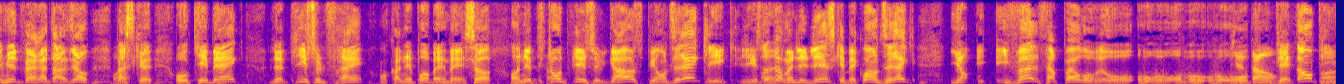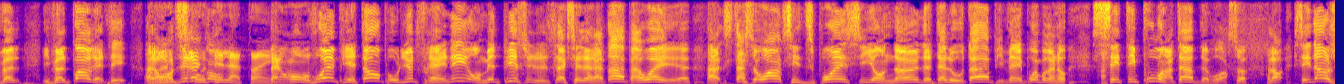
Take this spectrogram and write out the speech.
est mieux de faire attention. Parce que au Québec, le pied sur le frein, on connaît pas bien ben ça. On a plutôt le pied sur le gaz, puis on dirait que les, automobilistes québécois, on dirait qu'ils ont- ils veulent faire peur aux, aux, aux, aux- aux- Piétons. puis ils veulent ils veulent pas arrêter. Alors on dirait qu'on ben, on voit un piéton, puis au lieu de freiner, on met le pied sur, l'accélérateur, puis ah ouais, euh, ah, c'est à savoir c'est 10 points si on a un de telle hauteur, puis 20 points pour un autre. C'est épouvantable de voir ça. Alors, c'est dangereux.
